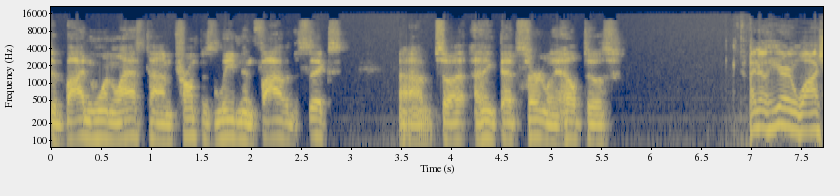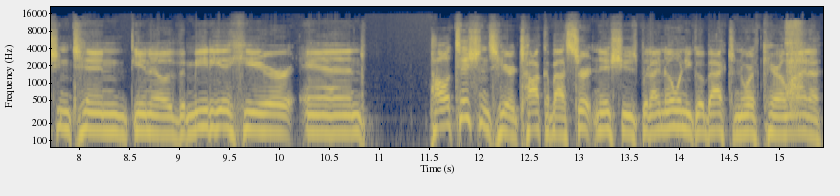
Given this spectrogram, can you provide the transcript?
that Biden won last time. Trump is leading in five of the six. Um, so I, I think that certainly helped us. I know here in Washington, you know, the media here and politicians here talk about certain issues, but I know when you go back to North Carolina,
